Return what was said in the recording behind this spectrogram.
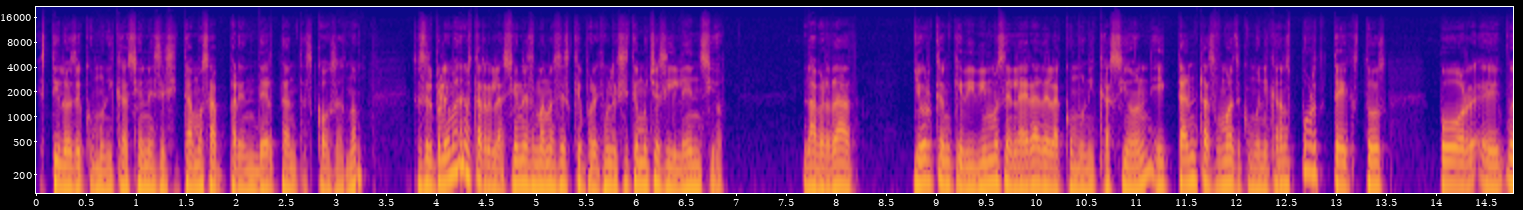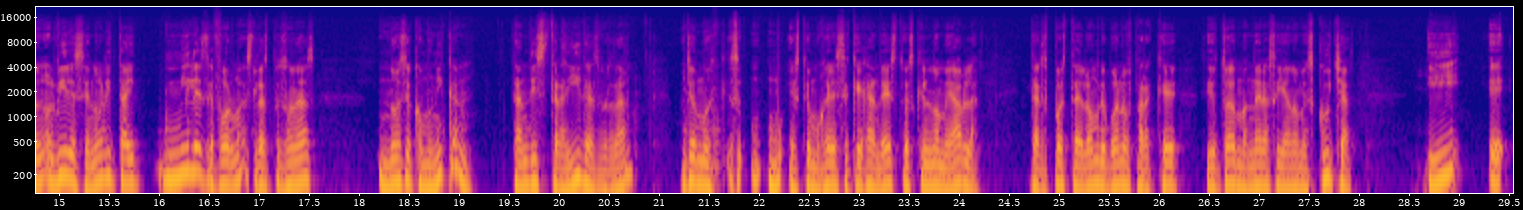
estilos de comunicación? Necesitamos aprender tantas cosas, ¿no? Entonces el problema de nuestras relaciones, hermanos, es que, por ejemplo, existe mucho silencio. La verdad, yo creo que aunque vivimos en la era de la comunicación, hay tantas formas de comunicarnos por textos, por, eh, bueno, olvídese, ¿no? Ahorita hay miles de formas, las personas no se comunican, están distraídas, ¿verdad? Muchas este, mujeres se quejan de esto, es que él no me habla. La respuesta del hombre, bueno, ¿para qué? Si de todas maneras ella no me escucha. Y eh,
